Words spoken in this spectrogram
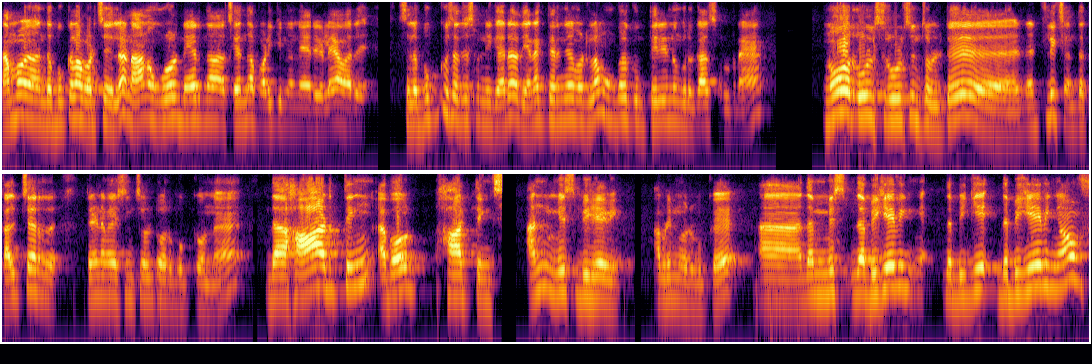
நம்ம அந்த புக்கெல்லாம் படிச்சது இல்ல. நானும் உங்களோட நேர் தான் சேர்ந்தா படிக்கணும் நேர்களே. அவர் சில புக்கு சஜஸ்ட் பண்ணிருக்காரு அது எனக்கு தெரிஞ்ச மட்டும் இல்லாமல் உங்களுக்கு தெரியணுங்கிறக்காக சொல்றேன். நோ ரூல்ஸ் ரூல்ஸ்னு சொல்லிட்டு நெட்ஃபிளிக்ஸ் அந்த கல்ச்சர் ரெனோவேஷன் சொல்லிட்டு ஒரு புக் ஒன்று the hard thing about hard things and misbehaving அப்படின்னு ஒரு book the mis the behaving the be the behaving of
